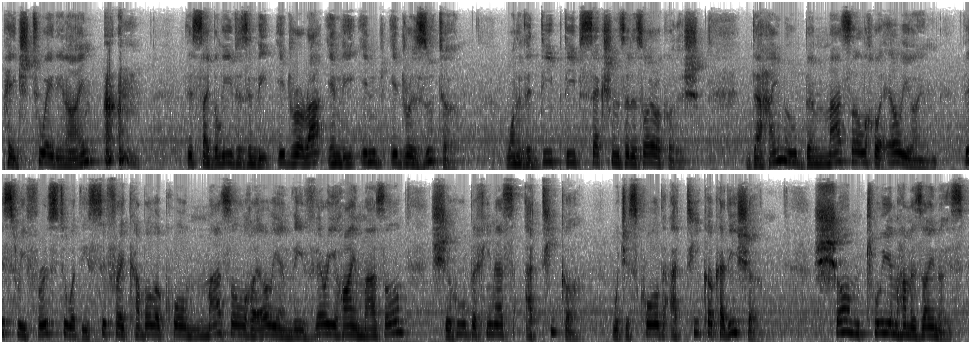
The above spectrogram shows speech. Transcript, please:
page 289, this I believe is in the Idra, in the Idra Zuta, one of the deep, deep sections of the Zoyer HaKodesh. Dahainu b'mazal ho'elyoim, this refers to what the Sifrei Kabbalah call mazal ho'elyon, the very high mazal, shehu bechinas atika, which is called atika kadisha. Shom tluyim hamazoinos.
